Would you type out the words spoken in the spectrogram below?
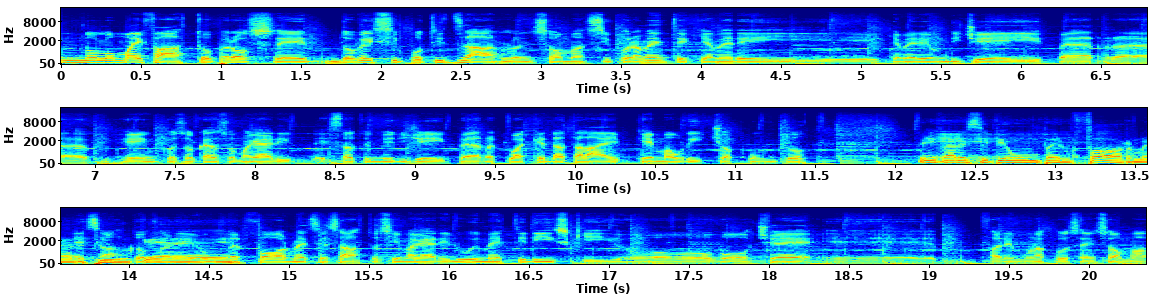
non l'ho mai fatto, però se dovessi ipotizzarlo, insomma, sicuramente chiamerei, chiamerei un DJ per, eh, che in questo caso magari è stato il mio DJ per qualche data live, che è Mauriccio appunto. Quindi E- faresti più un performer Esatto, più che... farei un performance, esatto, sì, magari lui mette i dischi, io voce faremo una cosa, insomma,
